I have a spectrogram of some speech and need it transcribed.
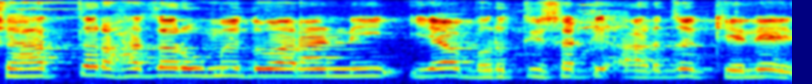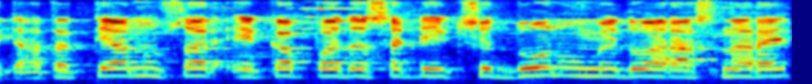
शहात्तर हजार उमेदवारांनी या भरतीसाठी अर्ज केले आहेत. आता त्यानुसार एका पदासाठी एकशे दोन उमेदवार असणार आहेत.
